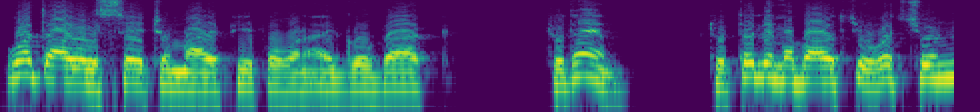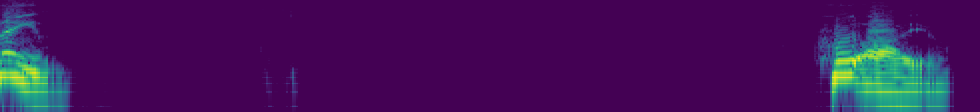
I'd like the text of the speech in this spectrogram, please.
What I will say to my people when I go back to them to tell them about you. What's your name? Who are you?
